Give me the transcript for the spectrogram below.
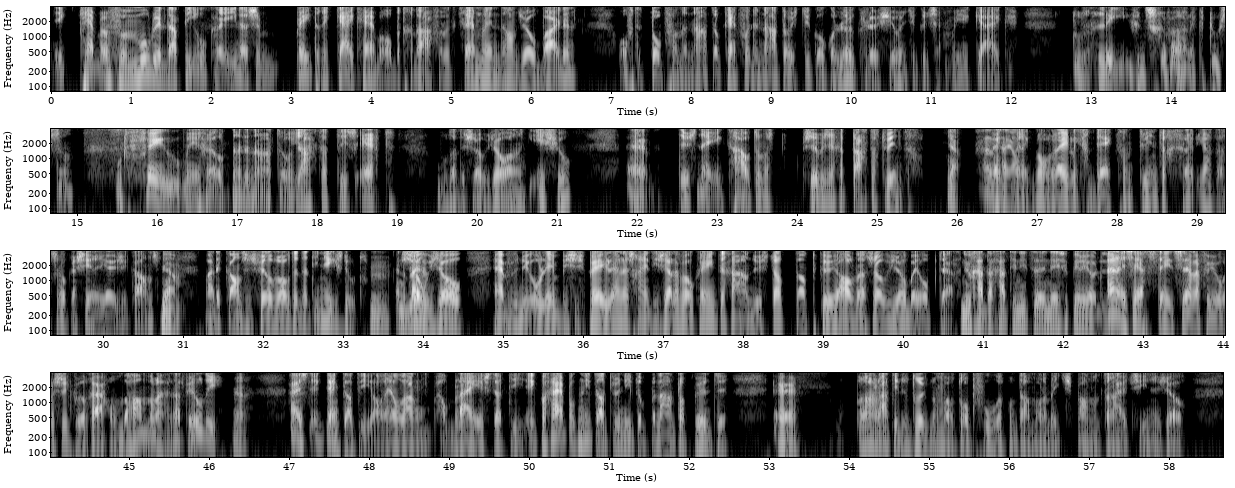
Ik heb een vermoeden dat die Oekraïners een betere kijk hebben op het gedrag van het Kremlin dan Joe Biden. Of de top van de NATO. Kijk, voor de NATO is het natuurlijk ook een leuk klusje. Want je kunt zeggen, moet je kijken. Het een levensgevaarlijke toestand. Moet veel meer geld naar de NATO. Ja, dat is echt. Dat is sowieso al een issue. Eh, dus nee, ik houd dan als, zullen we zeggen, 80-20. Ja, dat Ben, al. ben ik nog redelijk gedekt van 20. eh, Ja, dat is ook een serieuze kans. Ja. Maar de kans is veel groter dat hij niks doet. Hm. En Sowieso hebben we nu Olympische Spelen en daar schijnt hij zelf ook heen te gaan. Dus dat, dat kun je al daar sowieso bij optellen. nu gaat, dat gaat hij niet eh, in deze periode doen. En hij zegt steeds zelf, jongens, ik wil graag onderhandelen. Dat wil hij. Ja. hij is, ik denk dat hij al heel lang wel blij is dat hij... Ik begrijp ook niet dat we niet op een aantal punten... eh, laat hij de druk nog maar wat opvoeren. Het moet allemaal een beetje spannend eruit zien en zo.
